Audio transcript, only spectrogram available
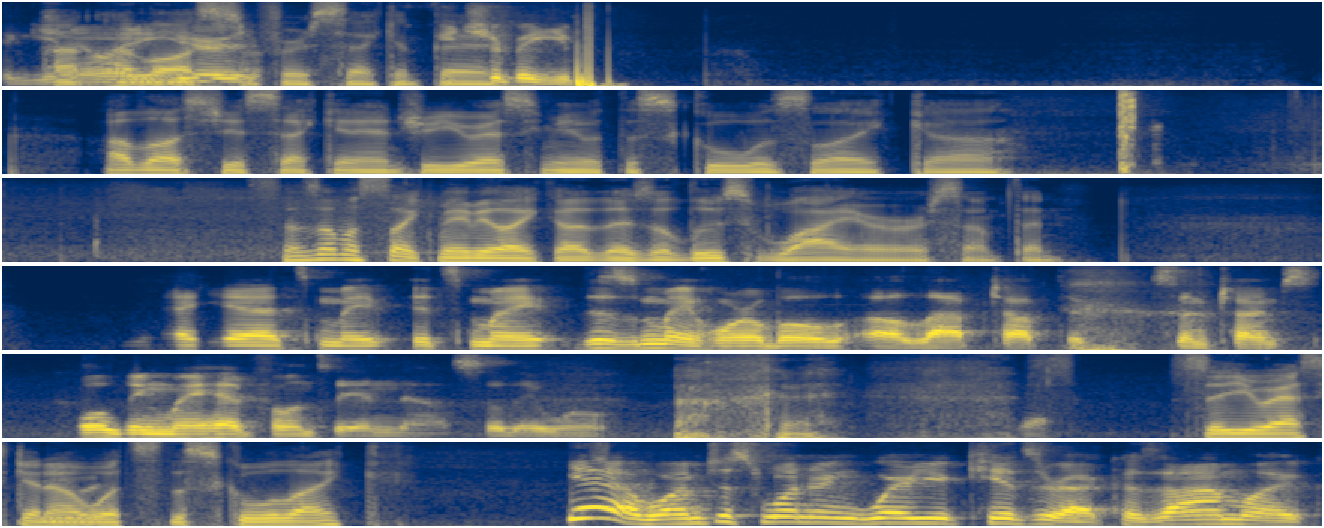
you know, I, I lost you for a second there. Teacher. I lost you a second, Andrew. You were asking me what the school was like. Uh... Sounds almost like maybe like a, there's a loose wire or something. Yeah, yeah. It's my it's my this is my horrible uh, laptop that sometimes holding my headphones in now, so they won't. Okay. Yeah. So you asking, uh, what's the school like? Yeah, well, I'm just wondering where your kids are at because I'm like,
